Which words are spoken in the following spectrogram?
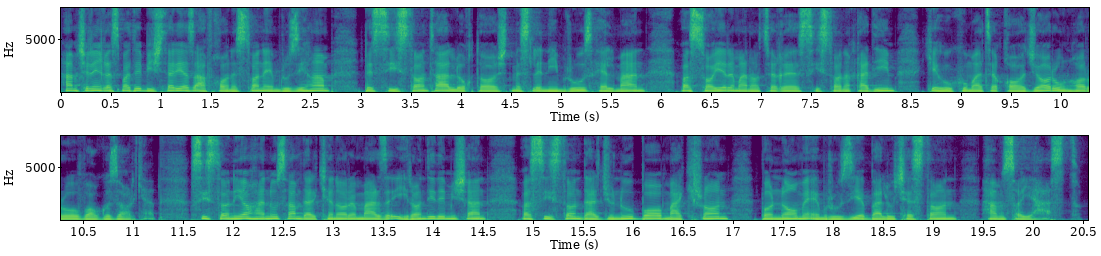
همچنین قسمت بیشتری از افغانستان امروزی هم به سیستان تعلق داشت مثل نیمروز، هلمند و سایر مناطق سیستان قدیم که حکومت قاجار اونها رو واگذار کرد. سیستانیا هنوز هم در کنار مرز ایران دیده میشن و سیستان در جنوب با مکران با نام امروزی بلوچستان همسایه هست.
